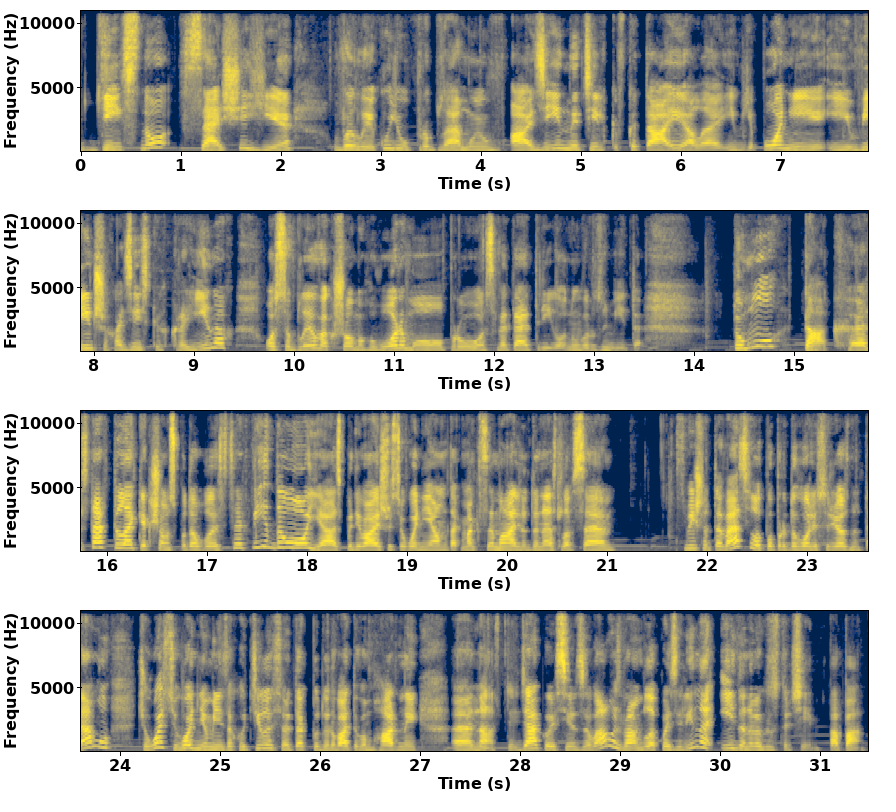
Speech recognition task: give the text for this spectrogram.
дійсно все ще є великою проблемою в Азії, не тільки в Китаї, але і в Японії, і в інших азійських країнах, особливо якщо ми говоримо про святе тріо. Ну ви розумієте. Тому. Так, е, ставте лайк, якщо вам сподобалось це відео. Я сподіваюся, що сьогодні я вам так максимально донесла все смішно та весело, попри доволі серйозну тему. чого сьогодні мені захотілося так подарувати вам гарний е, настрій. Дякую всім за увагу. З вами була Козіліна і до нових зустрічей. Па-па!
